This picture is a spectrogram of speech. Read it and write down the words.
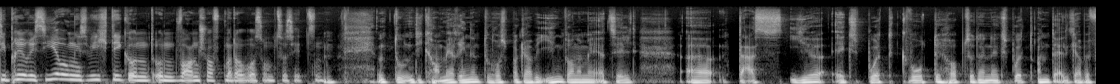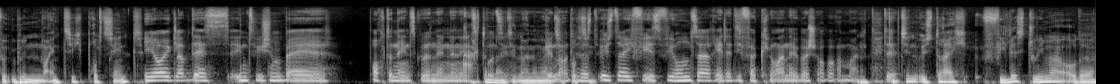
die Priorisierung ist wichtig und, und wann schafft man da was umzusetzen. Und, du, und ich kann mich erinnern, du hast mir, glaube ich, irgendwann einmal erzählt, äh, dass ihr Exportquote habt oder einen Exportanteil, glaube ich, von über 90 Prozent. Ja, ich glaube, der ist inzwischen bei 98 oder 99 98, 99 Genau, das heißt, Österreich ist für uns ein relativ kleiner, überschaubarer Markt. Gibt es in Österreich viele Streamer oder?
